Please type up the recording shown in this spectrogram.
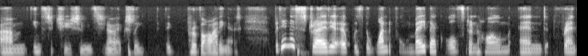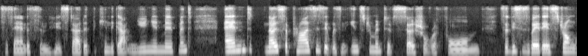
um, institutions, you know, actually eh, providing it. But in Australia, it was the wonderful Maybanke Wolstenholme and Frances Anderson who started the Kindergarten Union movement. And no surprises, it was an instrument of social reform. So this is where their strong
